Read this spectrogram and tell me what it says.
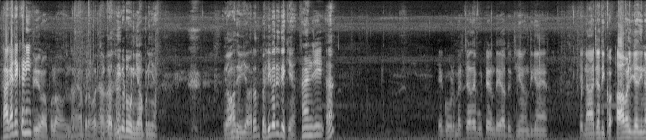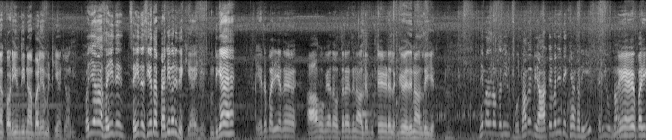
ਖਾ ਕੇ ਦੇਖਣੀ। ਤੇਰਾ ਭਲਾ ਹੋਵੇ। ਮੈਂ ਭਰਾਵਾ ਠੀਕਾ ਨਹੀਂ ਕਢਾਉਣੀਆਂ ਆਪਣੀਆਂ। ਵਿਆਹ ਦੇ ਯਾਰ ਇਹ ਤਾਂ ਪਹਿਲੀ ਵਾਰੀ ਦੇਖਿਆ। ਹਾਂਜੀ। ਹੈ? ਇਹ ਗੋਲ ਮਿਰਚਾਂ ਦੇ ਬੂਟੇ ਹੁੰਦੇ ਆ ਦੂਜੀਆਂ ਹੁੰਦੀਆਂ ਆ। ਇਹ ਨਾ ਜਦੀ ਆਹ ਵਾਲੀ ਜਦੀ ਨਾ ਕੌੜੀ ਹੁੰਦੀ ਨਾ ਵਾਲੀਆਂ ਮਿੱਠੀਆਂ ਚ ਆਉਂਦੀ। ਭਾਜੀ ਆ ਸਹੀ ਦੇ ਸਹੀ ਦੱਸੀਏ ਤਾਂ ਪਹਿਲੀ ਵਾਰੀ ਦੇਖਿਆ ਇਹ। ਹੁੰਦੀਆਂ ਇਹ? ਇਹ ਤਾਂ ਭਾਜੀ ਇਹ ਆ ਹੋ ਗਿਆ ਤਾਂ ਉਧਰ ਇਹਦੇ ਨਾਲ ਦੇ ਬੂਟੇ ਜਿਹੜੇ ਲੱਗੇ ਹੋਏ ਇਹਦੇ ਨਾਲ ਦੇ ਹੀ ਆ। ਨਹੀਂ ਮਤਲਬ ਕਦੀ ਉਦਾਂ ਵੀ ਬਾਜ਼ਾਰ ਤੇ ਵੀ ਨਹੀਂ ਦੇਖਿਆ ਕਦੀ? ਕਦੀ ਉਦਾਂ ਨਹੀਂ ਇਹ ਭਾਜੀ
